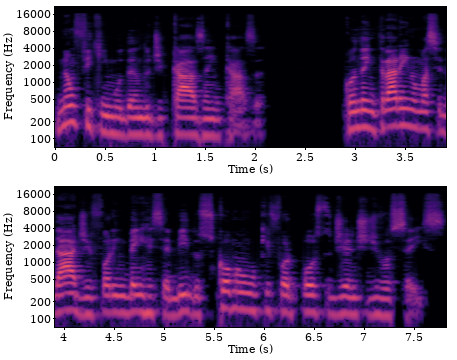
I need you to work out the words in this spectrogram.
Não fiquem mudando de casa em casa. Quando entrarem numa cidade e forem bem recebidos, comam o que for posto diante de vocês.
